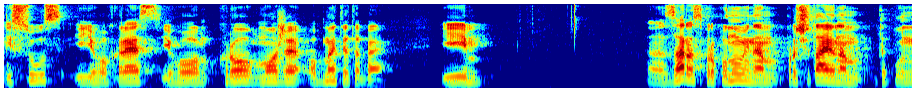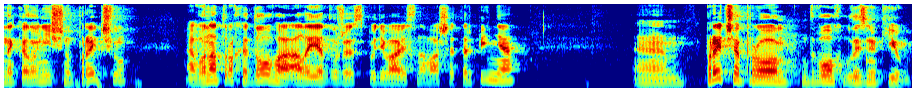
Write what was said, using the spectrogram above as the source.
Ісус і Його хрест, Його кров може обмити тебе. І е, зараз пропоную нам, прочитаю нам таку неканонічну притчу. Е, Вона трохи довга, але я дуже сподіваюся на ваше терпіння. Е, Притча про двох близнюків.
